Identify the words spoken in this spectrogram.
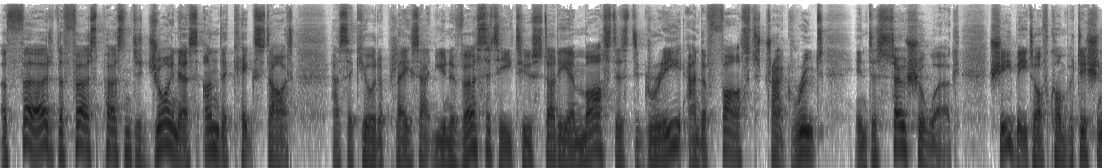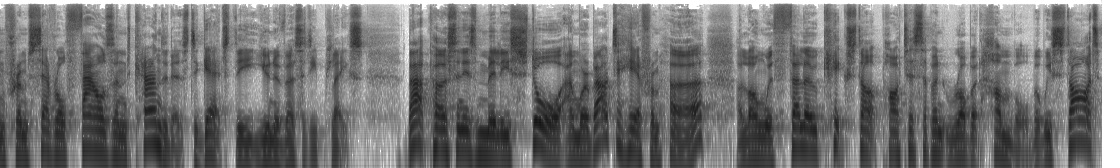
A third, the first person to join us under Kickstart, has secured a place at university to study a master's degree and a fast track route into social work. She beat off competition from several thousand candidates to get the university place. That person is Millie Storr, and we're about to hear from her, along with fellow Kickstart participant Robert Humble. But we start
